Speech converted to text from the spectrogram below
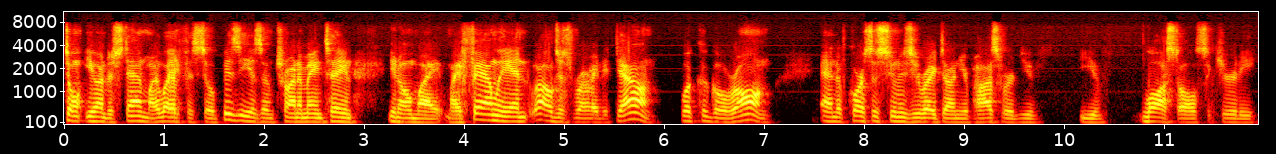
don't you understand my life is so busy as i'm trying to maintain you know my my family and i'll just write it down what could go wrong and of course as soon as you write down your password you've you've lost all security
